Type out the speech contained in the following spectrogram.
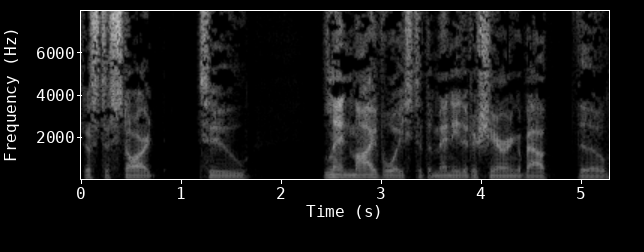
just to start to lend my voice to the many that are sharing about the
